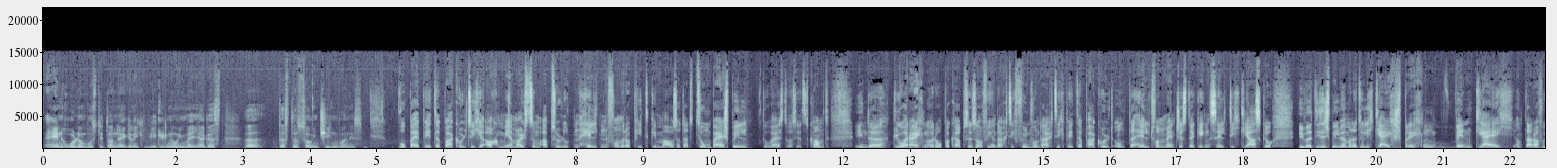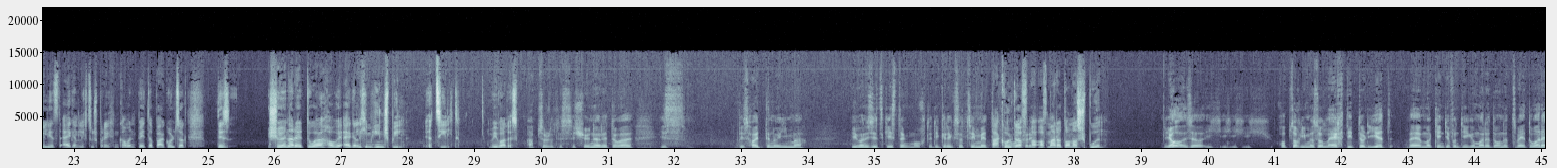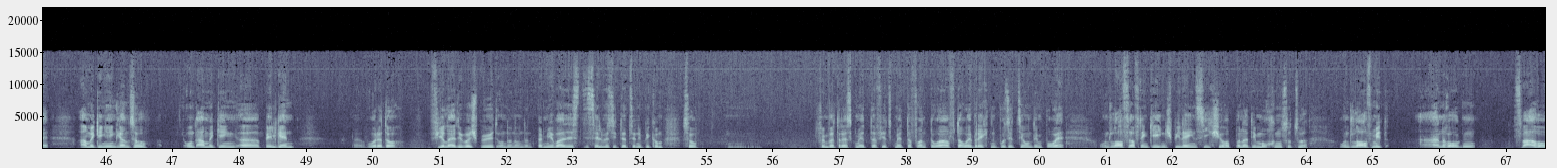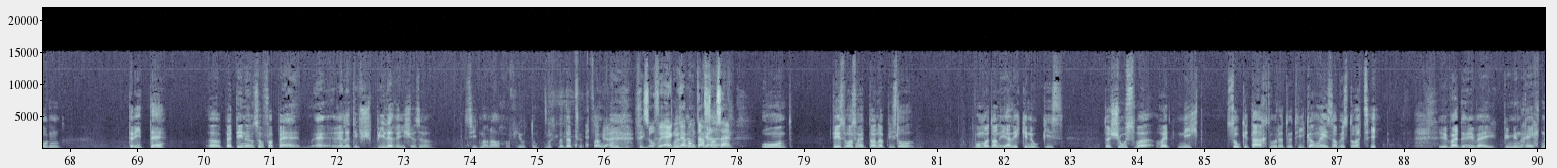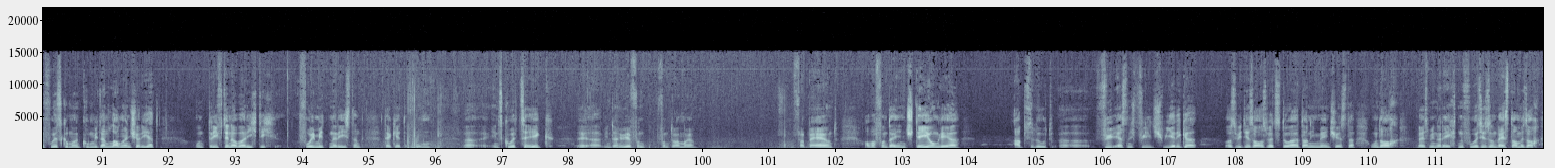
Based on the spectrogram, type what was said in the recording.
einholen und wo du dich dann eigentlich wirklich noch immer ärgerst, äh, dass das so entschieden worden ist. Wobei Peter Backholt sich ja auch mehrmals zum absoluten Helden von Rapid gemausert hat. Zum Beispiel, du weißt, was jetzt kommt, in der glorreichen Europacup-Saison 84-85 Peter Backholt und der Held von Manchester gegen Celtic Glasgow. Über dieses Spiel werden wir natürlich gleich sprechen, wenn gleich, und darauf will ich jetzt eigentlich zu sprechen kommen, Peter Backholt sagt, das schönere Tor habe ich eigentlich im Hinspiel erzielt. Wie war das? Absolut, das, das schönere Tor ist bis heute noch immer, wie wenn ich es jetzt gestern gemacht hätte. Ich kriege so 10 Meter Backholt auf, auf Maradonas Spuren. Ja, also ich, ich, ich, ich habe es auch immer so leicht tituliert, weil man kennt ja von Diego Maradona zwei Tore. Einmal gegen England so und einmal gegen äh, Belgien, äh, wo er da vier Leute überspielt und und und. Und bei mir war das dieselbe Situation. Ich bekomme so hm, 35 Meter, 40 Meter vor dem Tor auf der halbrechten Position den Ball und laufe auf den Gegenspieler hin, sich schon, hoppala, die machen so zu und laufe mit einem Haken, zwei Haken, dritte äh, bei denen so vorbei, äh, relativ spielerisch. Also sieht man auch auf YouTube, muss man dazu sagen. Sieht- So viel Eigenwerbung man- darf schon sein. Und das, was halt dann ein bisschen, wo man dann ehrlich genug ist, der Schuss war halt nicht so gedacht, wo er dort hingegangen ist, aber es dort zählt. Ich, war, ich, war, ich bin mit dem rechten Fuß gekommen und komme mit einem langen Schritt und trifft den aber richtig voll mit dem Rist und der geht oben äh, ins kurze Eck äh, in der Höhe von, von da mal vorbei. Und, aber von der Entstehung her absolut äh, äh, viel, erstens viel schwieriger als wie das Auswärtstor dann in Manchester und auch, weil es mit dem rechten Fuß ist und weil es damals auch,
